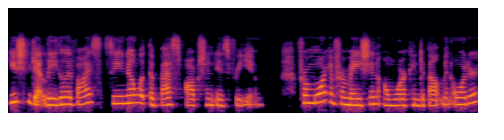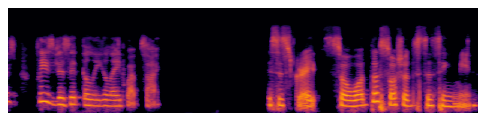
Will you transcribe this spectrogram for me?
You should get legal advice so you know what the best option is for you. For more information on work and development orders, please visit the Legal Aid website. This is great. So, what does social distancing mean?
